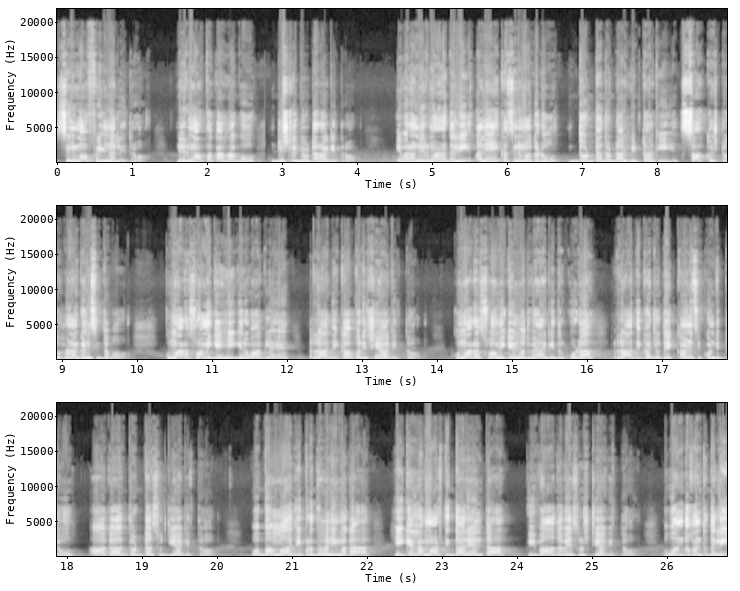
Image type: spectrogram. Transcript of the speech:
ಸಿನಿಮಾ ಫೀಲ್ಡ್ ನಲ್ಲಿದ್ರು ನಿರ್ಮಾಪಕ ಹಾಗೂ ಡಿಸ್ಟ್ರಿಬ್ಯೂಟರ್ ಆಗಿದ್ರು. ಇವರ ನಿರ್ಮಾಣದಲ್ಲಿ ಅನೇಕ ಸಿನಿಮಾಗಳು ದೊಡ್ಡ ದೊಡ್ಡ ಹಿಟ್ ಆಗಿ ಸಾಕಷ್ಟು ಹಣ ಗಳಿಸಿದ್ದವು. ಕುಮಾರಸ್ವಾಮಿಗೆ ಹೀಗಿರುವಾಗಲೇ ರಾಧಿಕಾ ಪರಿಚಯ ಆಗಿತ್ತು. ಕುಮಾರಸ್ವಾಮಿಗೆ ಮದುವೆ ಆಗಿದ್ರು ಕೂಡ ರಾಧಿಕಾ ಜೊತೆ ಕಾಣಿಸಿಕೊಂಡಿದ್ದು ಆಗ ದೊಡ್ಡ ಸುದ್ದಿಯಾಗಿತ್ತು. ಒಬ್ಬ ಮಾಜಿ ಪ್ರಧಾನಿ ಮಗ ಹೀಗೆಲ್ಲ ಮಾಡ್ತಿದ್ದಾರೆ ಅಂತ ವಿವಾದವೇ ಸೃಷ್ಟಿಯಾಗಿತ್ತು. ಒಂದು ಹಂತದಲ್ಲಿ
